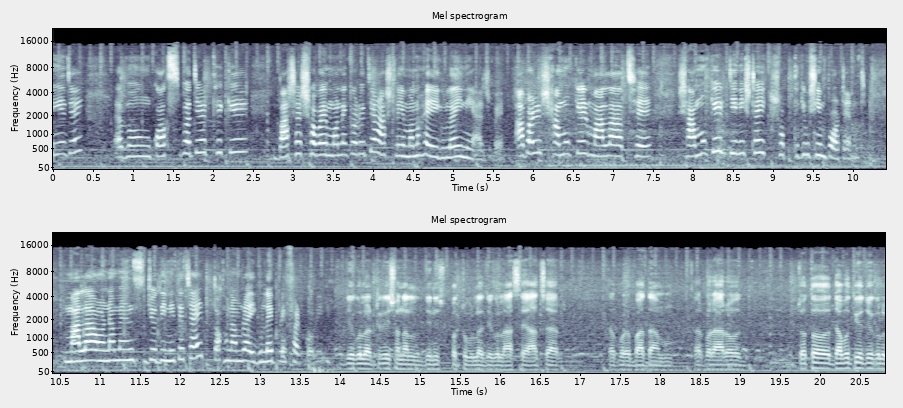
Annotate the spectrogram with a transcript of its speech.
নিয়ে যাই এবং কক্সবাজার থেকে বাসার সবাই মনে করে যে আসলেই মনে হয় এগুলাই নিয়ে আসবে। আবার শামুকের মালা আছে। শামুকের জিনিসটাই সব থেকে বেশি ইম্পর্ট্যান্ট মালা অর্নামেন্টস যদি নিতে চাই, তখন আমরা এগুলাই প্রেফার করি। যেগুলো ট্রেডিশনাল জিনিসপত্রগুলো যেগুলো আছে, আচার, তারপরে বাদাম, তারপরে আরও যত যাবতীয় যেগুলো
